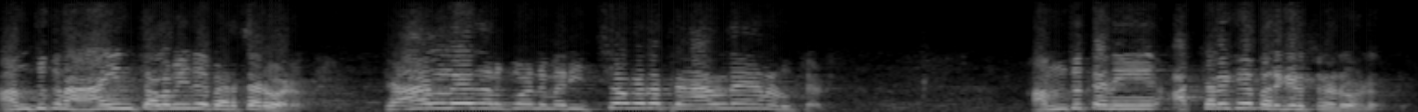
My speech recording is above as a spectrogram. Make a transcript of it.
అందుకని ఆయన తల మీదే పెడతాడు వాడు. పేలలేదనుకోండి మరి ఇచ్చావు కదా పేలనే అని అడుగుతాడు. అందుకని అక్కడికే పరిగెడుతున్నాడు వాడు.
